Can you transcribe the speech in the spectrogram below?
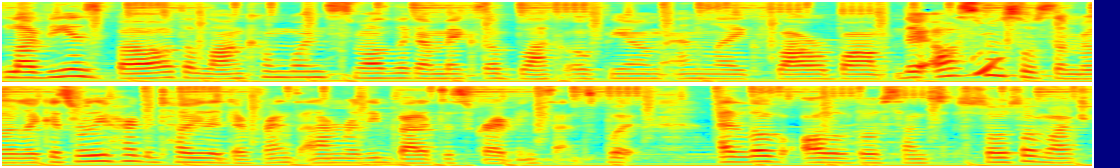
La Vie Est Belle, the Lancome one, smells like a mix of black opium and like flower bomb. They all smell so similar. Like it's really hard to tell you the difference and I'm really bad at describing scents. But I love all of those scents so, so much.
